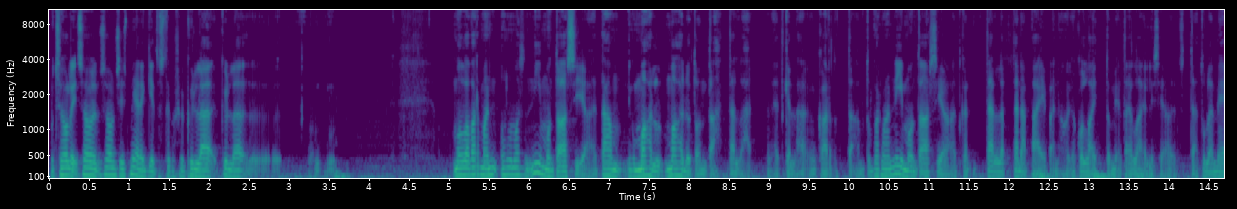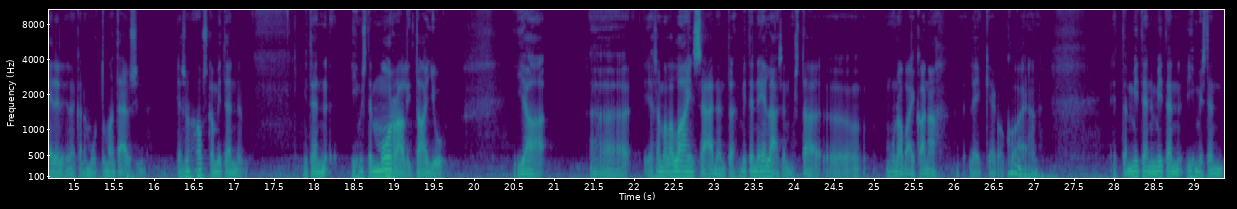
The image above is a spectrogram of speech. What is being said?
Mutta se, oli, se, on, se on siis mielenkiintoista, koska kyllä, kyllä me ollaan varmaan olemassa niin monta asiaa. Tämä on niin mahdotonta tällä hetkellä kartoittaa, mutta on varmaan niin monta asiaa, jotka tällä, tänä päivänä on joko laittomia tai laillisia. Tämä tulee meidän edellinen aikana muuttumaan täysin. Ja se on hauska, miten, miten ihmisten moraalitaju ja, ja samalla lainsäädäntö, miten ne elää semmoista munavaikana leikkiä koko ajan. Mm että miten, miten ihmisten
